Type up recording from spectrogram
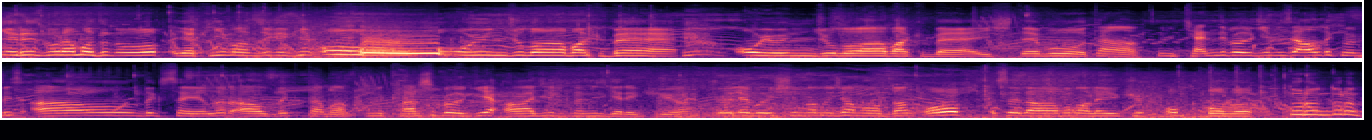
Geriz vuramadın. Hop yakayım azıcık yakayım. Oo oyunculuğa bak be. Oyunculuğa bak be. İşte bu. Tamam. Şimdi kendi bölgemizi aldık mı biz? Aldık sayılır. Aldık. Tamam. Şimdi karşı bölgeye acil gitmemiz gerekiyor. Şöyle bir ışınlanacağım oradan. Hop. Selamun aleyküm. Hoppala. Durun durun.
